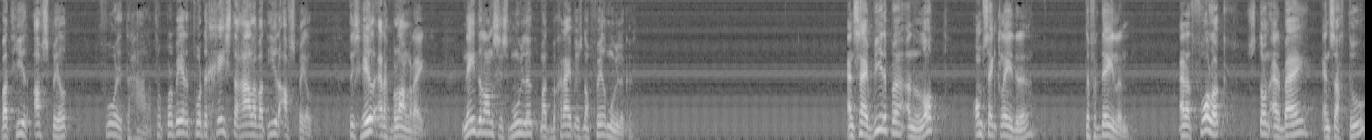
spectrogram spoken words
wat hier afspeelt voor je te halen. Probeer het voor de geest te halen wat hier afspeelt. Het is heel erg belangrijk. Nederlands is moeilijk, maar het begrijpen is nog veel moeilijker. En zij wierpen een lot om zijn klederen te verdelen. En het volk stond erbij en zag toe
